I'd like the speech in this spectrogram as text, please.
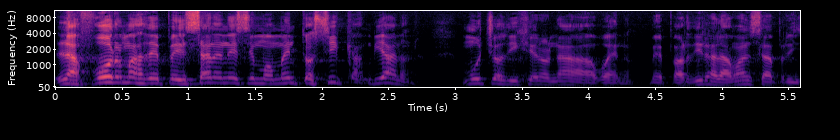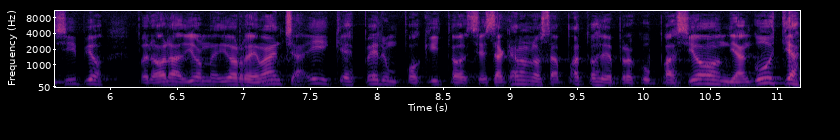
Las formas de pensar en ese momento sí cambiaron. Muchos dijeron, ah, bueno, me perdí la alabanza al principio, pero ahora Dios me dio revancha y que espere un poquito. Se sacaron los zapatos de preocupación, de angustia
